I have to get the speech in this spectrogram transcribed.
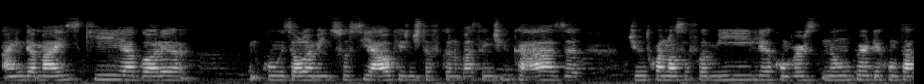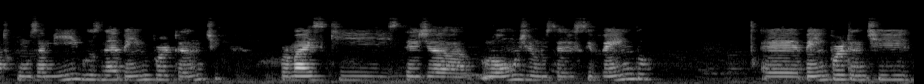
Ainda mais que agora com o isolamento social, que a gente está ficando bastante em casa, junto com a nossa família, conversa, não perder contato com os amigos, né? Bem importante. Por mais que esteja longe, não esteja se vendo, é bem importante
